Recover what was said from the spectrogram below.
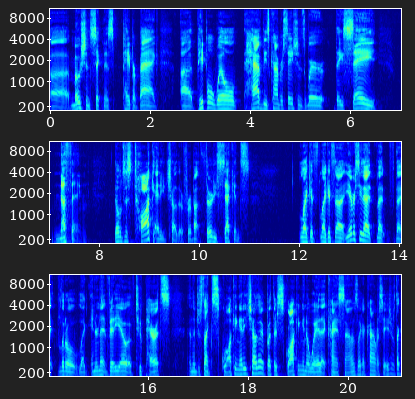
uh, motion sickness paper bag, uh, people will have these conversations where they say nothing. They'll just talk at each other for about 30 seconds like it's like it's uh you ever see that that that little like internet video of two parrots and they're just like squawking at each other but they're squawking in a way that kind of sounds like a conversation it's like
